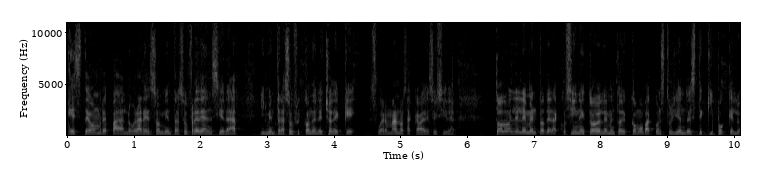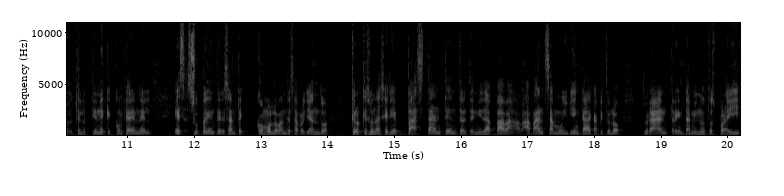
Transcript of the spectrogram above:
este hombre para lograr eso mientras sufre de ansiedad y mientras sufre con el hecho de que su hermano se acaba de suicidar. Todo el elemento de la cocina y todo el elemento de cómo va construyendo este equipo que lo, que lo tiene que confiar en él es súper interesante cómo lo van desarrollando. Creo que es una serie bastante entretenida, va- va- avanza muy bien cada capítulo, duran 30 minutos por ahí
